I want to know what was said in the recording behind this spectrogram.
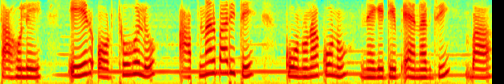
তাহলে এর অর্থ হলো আপনার বাড়িতে কোনো না কোনো নেগেটিভ এনার্জি বা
